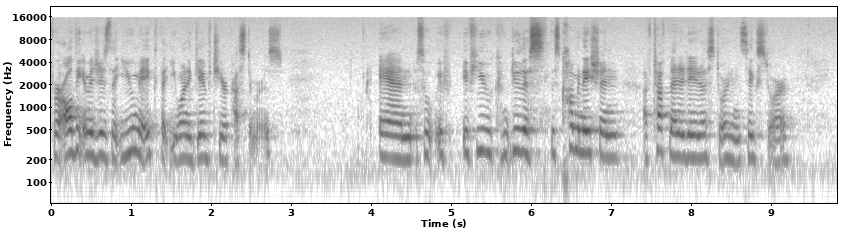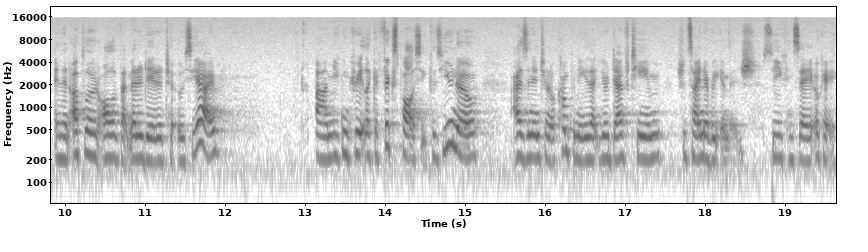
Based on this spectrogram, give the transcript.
for all the images that you make that you want to give to your customers. And so if, if you can do this, this combination of TUF metadata stored in SigStore and then upload all of that metadata to OCI, um, you can create like a fixed policy because you know as an internal company that your dev team should sign every image. So you can say, okay,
